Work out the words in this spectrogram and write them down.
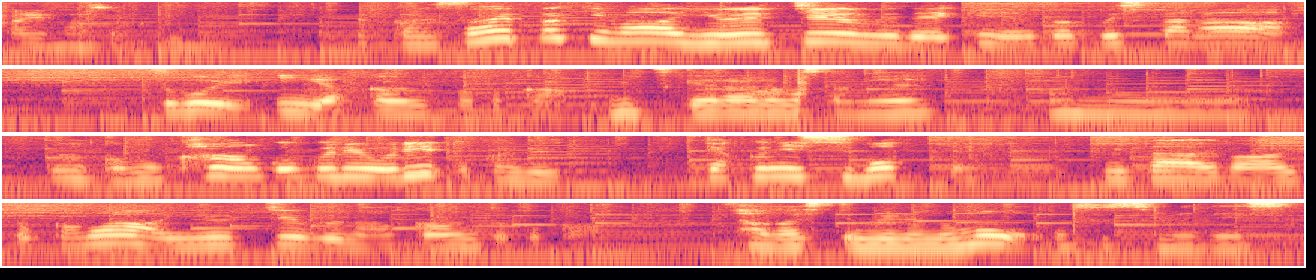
かります。だからそういう時は YouTube で検索したらすごいいいアカウントとか見つけられましたね。あのー、なんかもう韓国料理とかで逆に絞って見たい場合とかは YouTube のアカウントとか探してみるのもおすすめです。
